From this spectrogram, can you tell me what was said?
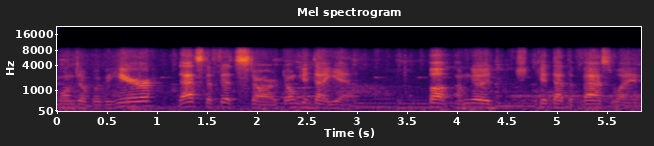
One jump over here. That's the fifth star. Don't get that yet. But I'm going to get that the fast way.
